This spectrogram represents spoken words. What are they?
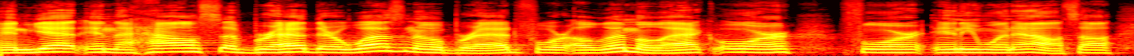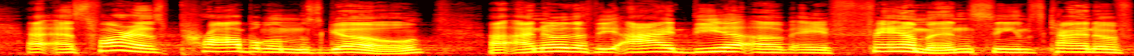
And yet, in the house of bread, there was no bread for Elimelech or for anyone else. Uh, as far as problems go, uh, I know that the idea of a famine seems kind of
